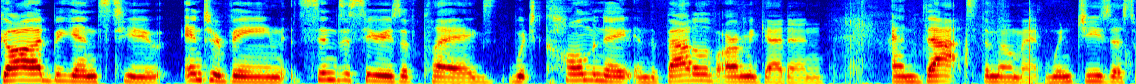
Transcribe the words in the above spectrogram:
God begins to intervene, sends a series of plagues, which culminate in the Battle of Armageddon, and that's the moment when Jesus,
